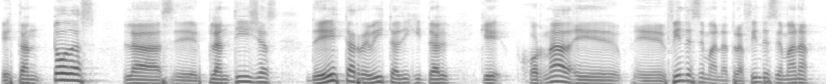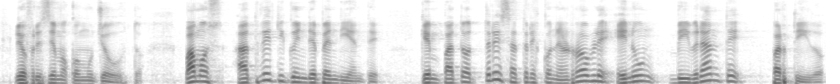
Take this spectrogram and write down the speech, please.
Están todas las plantillas de esta revista digital que jornada, fin de semana tras fin de semana le ofrecemos con mucho gusto. Vamos Atlético Independiente, que empató 3 a 3 con el Roble en un vibrante partido.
